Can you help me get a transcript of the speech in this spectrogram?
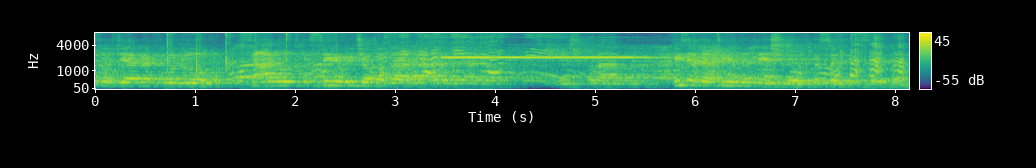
8-as gyermekforduló Szánócki Szilvi csapatát iskolában. Fizetett hirdetés volt, köszönjük szépen!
